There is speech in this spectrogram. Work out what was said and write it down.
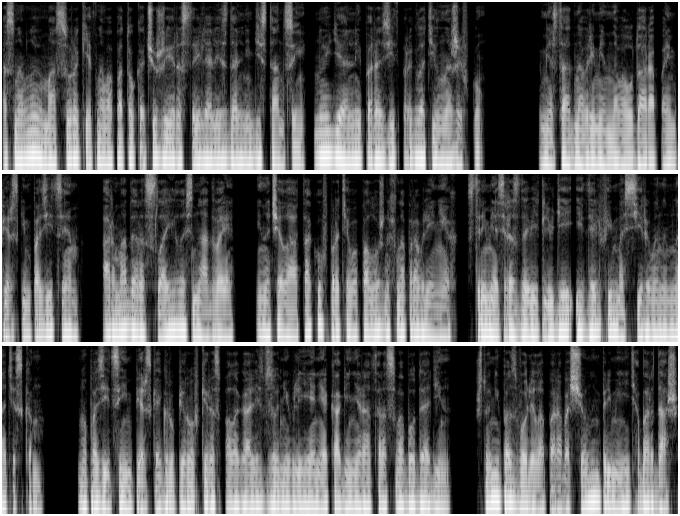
Основную массу ракетного потока чужие расстреляли с дальней дистанции, но идеальный паразит проглотил наживку. Вместо одновременного удара по имперским позициям армада расслоилась надвое и начала атаку в противоположных направлениях, стремясь раздавить людей и Дельфи массированным натиском. Но позиции имперской группировки располагались в зоне влияния К-генератора «Свободы-1», что не позволило порабощенным применить абордаж,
